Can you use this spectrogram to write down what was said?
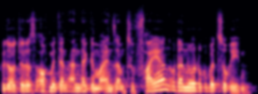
Bedeutet das auch miteinander gemeinsam zu feiern oder nur darüber zu reden?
